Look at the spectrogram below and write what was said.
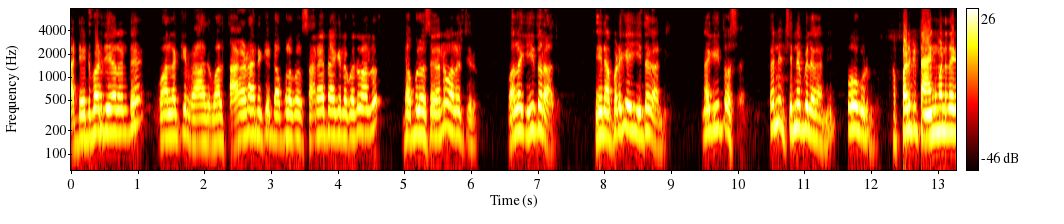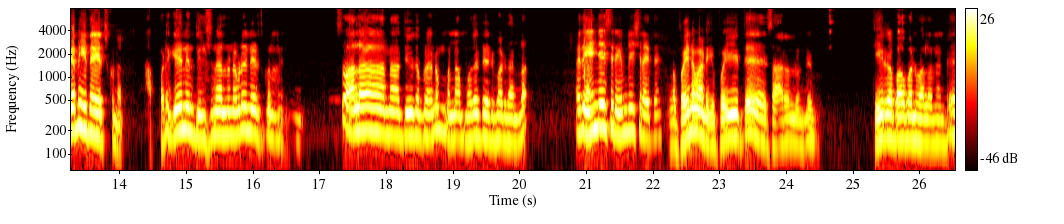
ఆ డెడ్ బాడీ తీయాలంటే వాళ్ళకి రాదు. వాళ్ళు తాగడానికి డబ్బుల కోసం సరాయి ప్యాకెట్ల కోసం వాళ్ళు డబ్బులు వస్తాయి కానీ వాళ్ళు వచ్చారు. వాళ్ళకి ఈత రాదు. నేను అప్పటికే ఈత కానీ నాకు ఈత వస్తుంది. కానీ నేను చిన్నపిల్ల కానీ పోకూడదు. అప్పటికి ట్యాంక్ బండ్ దగ్గరనే ఈత నేర్చుకున్నారు. అప్పటికే నేను తెలిసిన వాళ్ళు ఉన్నప్పుడే నేర్చుకున్నాను నేను. సో అలా నా జీవిత ప్రయాణం నా మొదటి బాడీ దాంట్లో అయితే ఏం చేసిరు ఏం చేసిరు అయితే? పోయిన వాడికి పోయితే సార్ వాళ్ళు ఉండి తీర్ర బాబు అని వాళ్ళనంటే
